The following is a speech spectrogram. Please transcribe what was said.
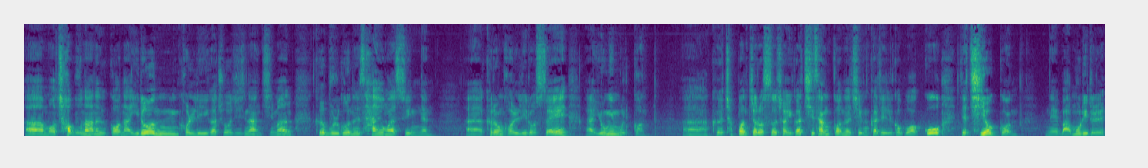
아, 뭐 처분하거나 이런 권리가 주어지지는 않지만 그 물건을 사용할 수 있는 아, 그런 권리로서의 아, 용익 물건 아, 그 첫 번째로서 저희가 지상권을 지금까지 읽어보았고 이제 지역권 네, 마무리를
